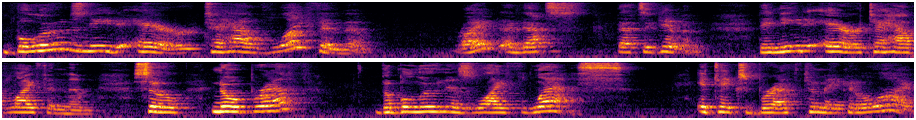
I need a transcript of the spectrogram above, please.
balloons need air to have life in them, right? And that's that's a given. They need air to have life in them. So no breath, the balloon is lifeless. It takes breath to make it alive.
